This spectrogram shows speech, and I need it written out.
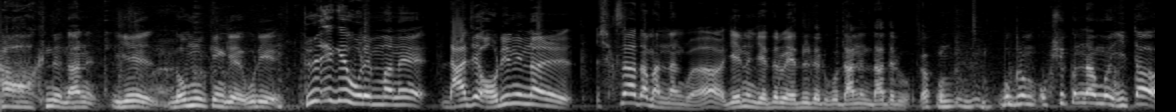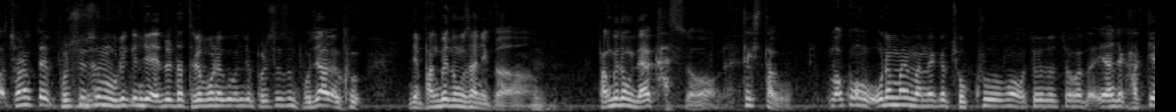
아 근데 나는 이게 너무 웃긴 게 우리 되게 오랜만에 낮에 어린이날 식사하다 만난 거야. 얘는 얘대로 애들 데리고 나는 나대로 갖고 뭐 그럼 혹시 끝나면 이따 저녁 때 볼 수 있으면 우리 이제 애들 다 들여보내고 이제 볼 수 있으면 보자라고 이제 방배동 사니까. 방배동 내가 갔어. 택시 타고. 먹고 오랜만에 만나니까 좋고 뭐 어쩌고 저쩌고 야 이제 갈게.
